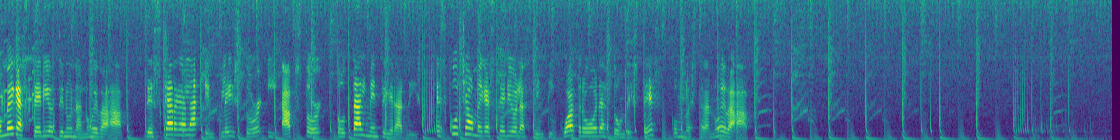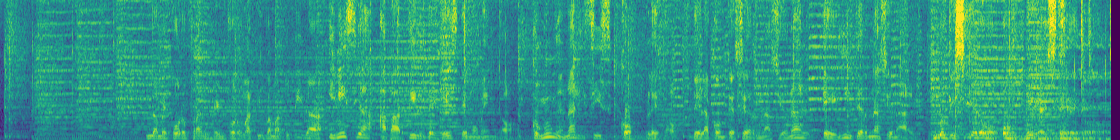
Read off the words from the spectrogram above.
Omega Stereo tiene una nueva app. Descárgala en Play Store y App Store totalmente gratis. Escucha Omega Stereo las 24 horas donde estés con nuestra nueva app. La mejor franja informativa matutina inicia a partir de este momento con un análisis completo del acontecer nacional e internacional. Noticiero Omega Estéreo.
